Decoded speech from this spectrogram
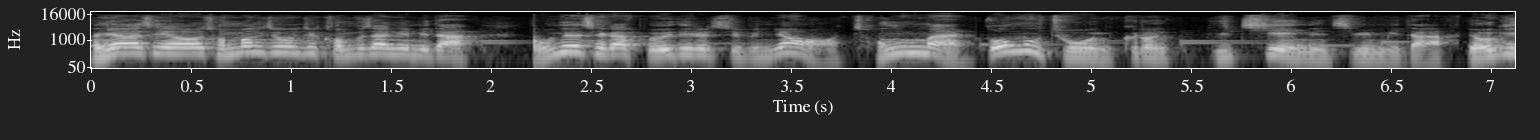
안녕하세요. 전망 좋은 집 건부장입니다. 오늘 제가 보여드릴 집은요, 정말 너무 좋은 그런 위치에 있는 집입니다. 여기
